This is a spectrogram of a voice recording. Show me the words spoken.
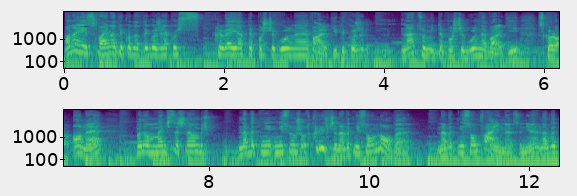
Ona jest fajna tylko dlatego, że jakoś skleja te poszczególne walki, tylko że na co mi te poszczególne walki, skoro one w pewnym momencie zaczynają być, nawet nie, nie są już odkrywcze, nawet nie są nowe, nawet nie są fajne, co nie? Nawet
